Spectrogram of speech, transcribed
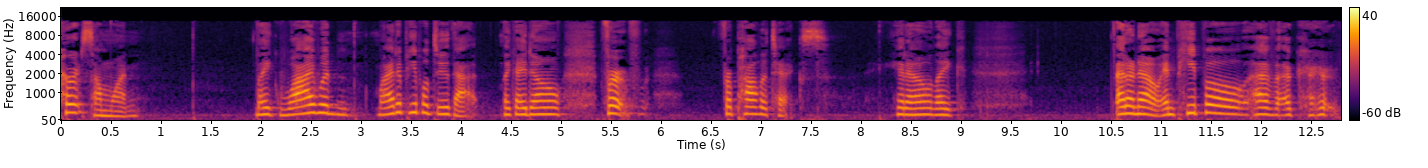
hurt someone. Like why would why do people do that? Like I don't for for, politics. You know, like I don't know. And people have ac-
